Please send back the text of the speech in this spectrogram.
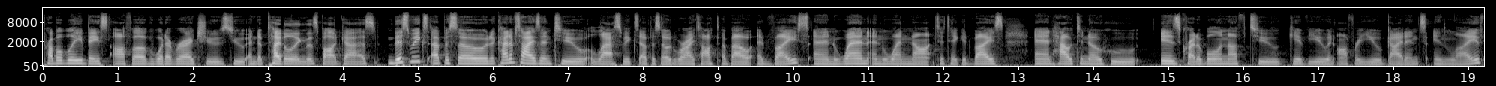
probably based off of whatever I choose to end up titling this podcast. This week's episode kind of ties into last week's episode where I talked about advice and when and when not to take advice and how to know who is credible enough to give you and offer you guidance in life.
